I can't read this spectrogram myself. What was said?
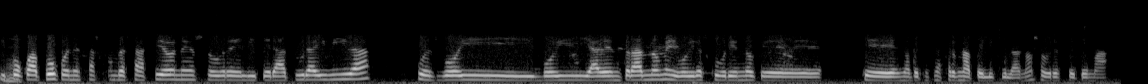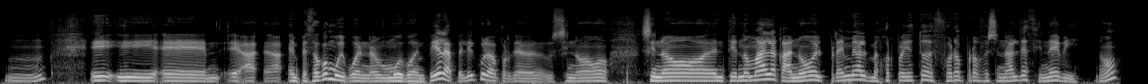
Y poco a poco en estas conversaciones sobre literatura y vida, pues voy, voy adentrándome y voy descubriendo que, que me apetece hacer una película ¿no? sobre este tema. Mm. Y, y, eh, eh, a- a- empezó con muy buen, muy buen pie la película, porque si no, si no entiendo mal, ganó el premio al mejor proyecto de foro profesional de Cinevi, ¿no?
